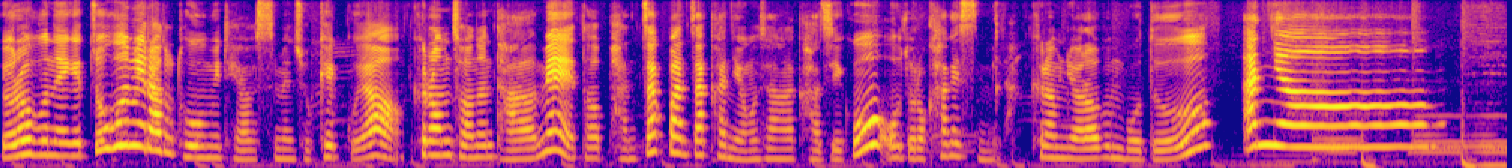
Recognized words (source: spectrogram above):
여러분에게 조금이라도 도움이 되었으면 좋겠고요. 그럼 저는 다음에 더 반짝반짝한 영상을 가지고 오도록 하겠습니다. 그럼 여러분 모두 안녕!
